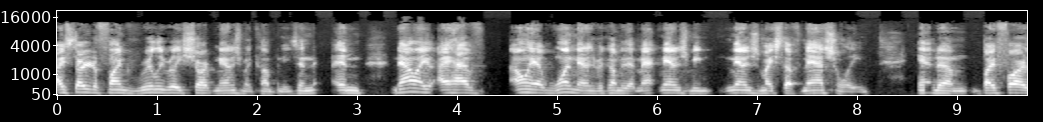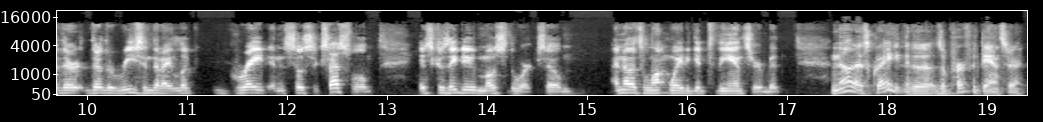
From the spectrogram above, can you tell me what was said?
I started to find really, really sharp management companies. And and now I, I have I only have one management company that ma- manages me manages my stuff nationally, and um, by far they're they're the reason that I look great and so successful, is because they do most of the work. So I know that's a long way to get to the answer, but No, that's great. It's a, it's a perfect answer.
